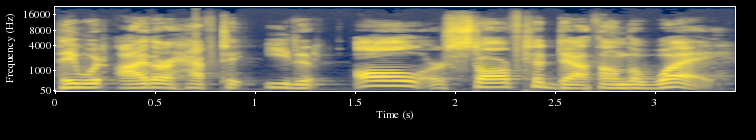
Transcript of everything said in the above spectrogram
They would either have to eat it all or starve to death on the way.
